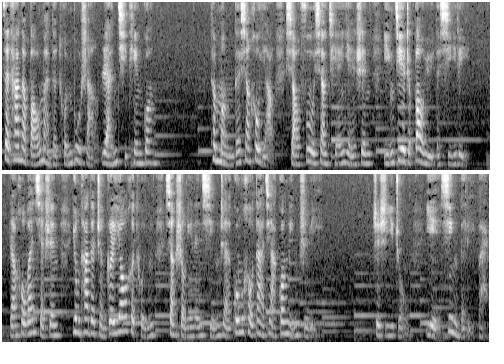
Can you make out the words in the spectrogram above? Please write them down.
在它那饱满的臀部上燃起天光。它猛地向后仰，小腹向前延伸，迎接着暴雨的洗礼，然后弯下身，用它的整个腰和臀向守灵人行着恭候大驾光临之礼。这是一种野性的礼拜。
